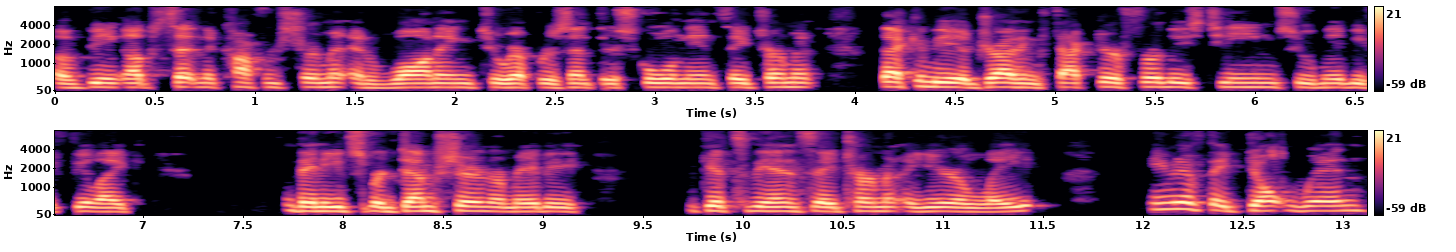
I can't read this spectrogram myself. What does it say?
of being upset in the conference tournament and wanting to represent their school in the NCAA tournament, that can be a driving factor for these teams who maybe feel like they need some redemption or maybe get to the NCAA tournament a year late. Even if they don't win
